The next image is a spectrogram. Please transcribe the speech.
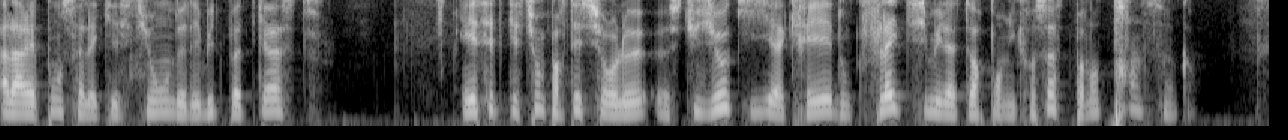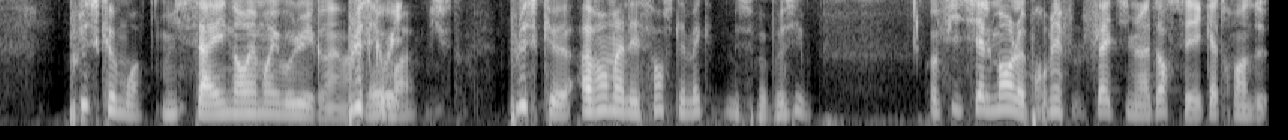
à la réponse à la question de début de podcast. Et cette question portait sur le euh, studio qui a créé donc Flight Simulator pour Microsoft pendant 35 ans. Plus que moi. Oui, ça a énormément évolué quand même. Plus Mais que oui. moi. Plus que avant ma naissance, les mecs, mais c'est pas possible. Officiellement, le premier Flight Simulator c'est 82.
